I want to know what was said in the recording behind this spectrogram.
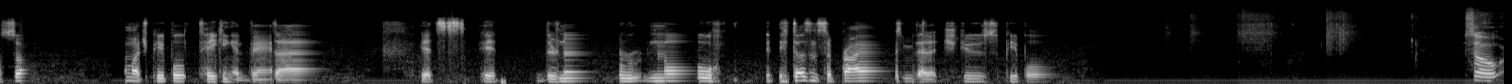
So much people taking advantage. That it's it. There's no no. It, it doesn't surprise me that it chooses people So,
